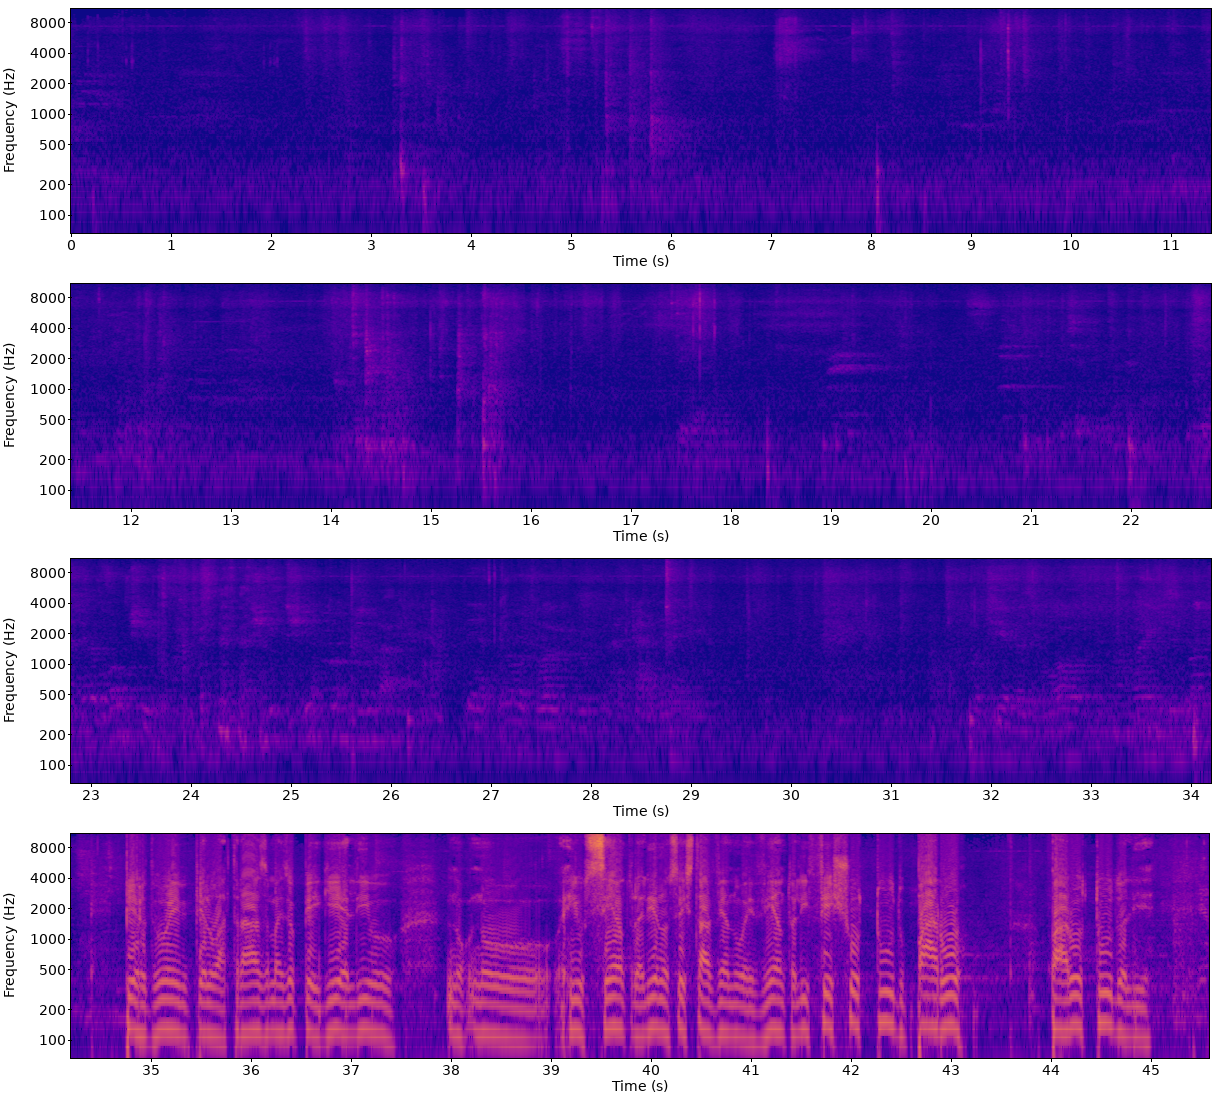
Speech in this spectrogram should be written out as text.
Perdoe-me pelo atraso, mas eu peguei ali o, no, no, Rio Centro, ali, não sei se está vendo o evento ali, fechou tudo, parou. Parou tudo ali.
